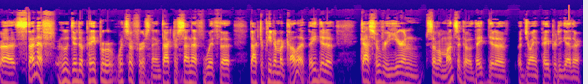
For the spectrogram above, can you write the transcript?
uh, Seneff who did a paper. What's her first name? Dr. Seneff with uh, Dr. Peter McCullough. They did a, gosh, over a year and several months ago, they did a, a joint paper together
